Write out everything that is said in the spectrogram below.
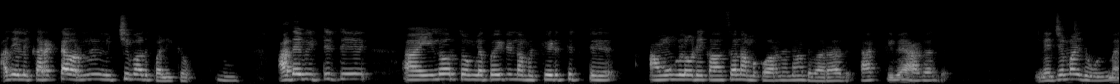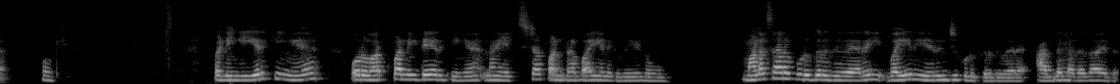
அது எனக்கு கரெக்டாக வரணும்னு நிச்சயமாக அது பலிக்கும் ம். அதை விட்டுட்டு இன்னொருத்தவங்கள போயிட்டு நம்ம கெடுத்துக்கிட்டு அவங்களுடைய காசாக நமக்கு வரணும்னா அது வராது. ஆக்டிவே ஆகாது. நிஜமா இது உண்மை. ஓகே இப்போ நீங்கள் இருக்கீங்க ஒரு ஒர்க் பண்ணிகிட்டே இருக்கீங்க நான் எக்ஸ்ட்ரா பண்ணுறப்பா எனக்கு வேணும். மனசார கொடுக்கறது வேற வயிறு எரிஞ்சு கொடுக்கறது வேற. அந்த. கதை தான் இது.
